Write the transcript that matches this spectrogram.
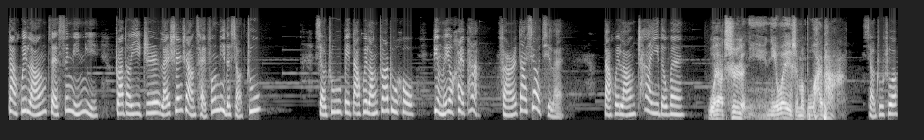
大灰狼在森林里抓到一只来山上采蜂蜜的小猪。小猪被大灰狼抓住后，并没有害怕，反而大笑起来。大灰狼诧异地问：“我要吃了你，你为什么不害怕？”小猪说：“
